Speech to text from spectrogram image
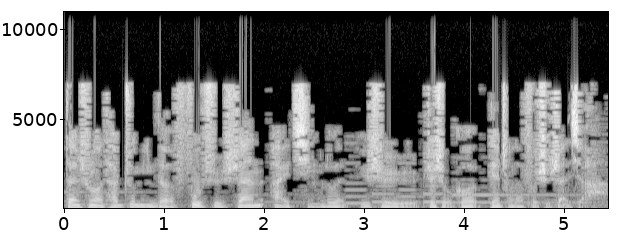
诞生了他著名的《富士山爱情论》，于是这首歌变成了《富士山下》。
